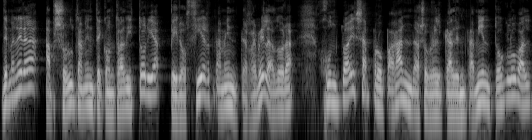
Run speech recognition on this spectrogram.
de manera absolutamente contradictoria, pero ciertamente reveladora, junto a esa propaganda sobre el calentamiento global,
